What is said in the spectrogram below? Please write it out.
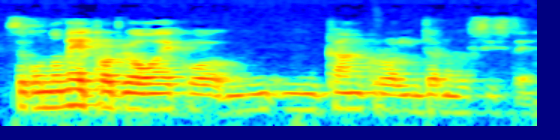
Secondo me è proprio ecco, un, un cancro all'interno del sistema.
